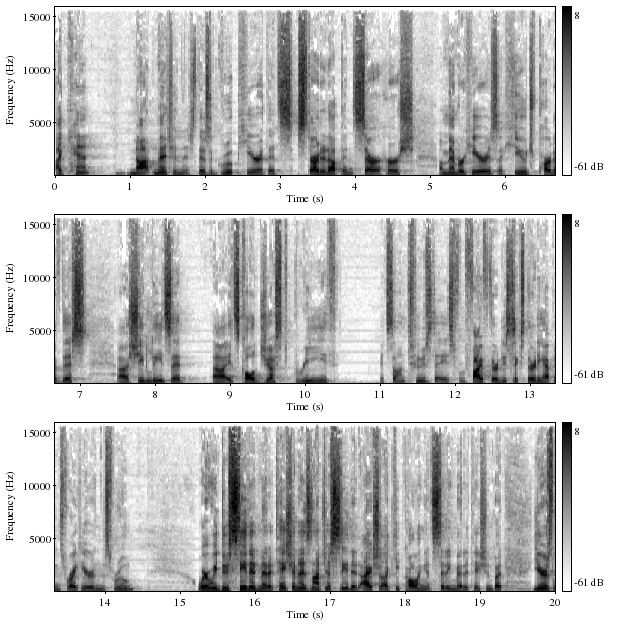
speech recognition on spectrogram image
I can't not mention this. There's a group here that's started up, and Sarah Hirsch, a member here, is a huge part of this. Uh, she leads it. Uh, it's called Just Breathe. It's on Tuesdays from 5:30 to 6:30 happens right here in this room where we do seated meditation and it's not just seated. I actually I keep calling it sitting meditation, but years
